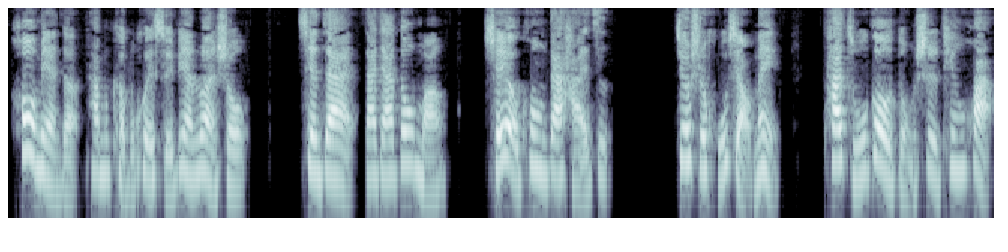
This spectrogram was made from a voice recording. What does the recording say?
后面的他们可不会随便乱收。现在大家都忙，谁有空带孩子？就是胡小妹，她足够懂事听话，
